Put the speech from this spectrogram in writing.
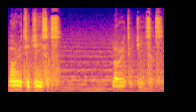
Glory to Jesus. Glory to Jesus.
